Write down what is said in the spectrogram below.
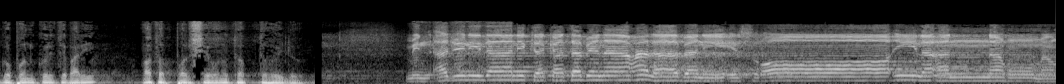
গোপন করিতে পারি অতঃপর সে অনুতপ্ত হইল من أجل ذلك كتبنا على بني إسرائيل أنه من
